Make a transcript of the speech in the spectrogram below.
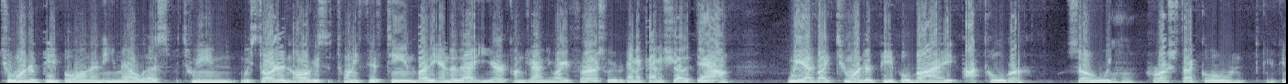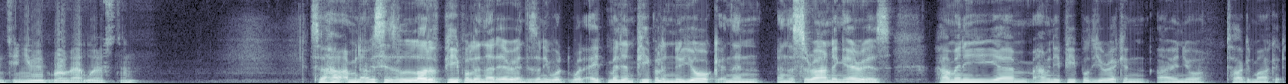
200 people on an email list between we started in August of 2015, by the end of that year, come January 1st, we were going to kind of shut it down. We had like 200 people by October, so we crushed that goal and continue to grow that list. And So how? I mean, obviously, there's a lot of people in that area. and There's only what what eight million people in New York, and then in the surrounding areas. How many um, how many people do you reckon are in your target market?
